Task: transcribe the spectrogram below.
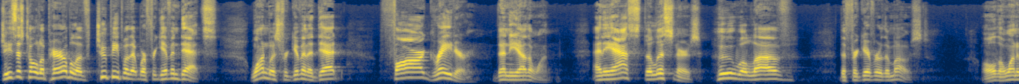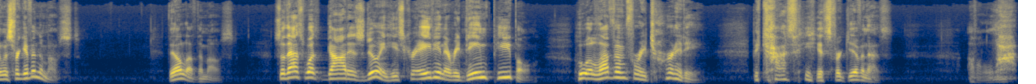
Jesus told a parable of two people that were forgiven debts. One was forgiven a debt far greater than the other one. And he asked the listeners, Who will love the forgiver the most? Oh, the one who was forgiven the most they'll love the most. So that's what God is doing. He's creating a redeemed people who will love Him for eternity because He has forgiven us of a lot.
